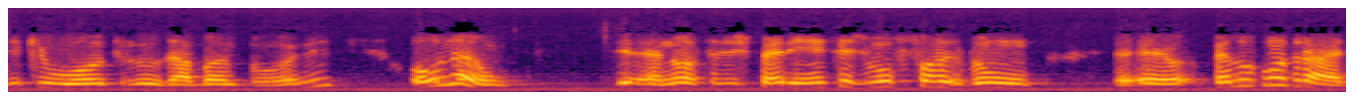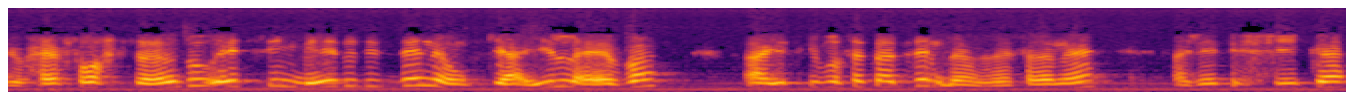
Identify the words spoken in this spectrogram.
de que o outro nos abandone, ou não. As nossas experiências vão, vão é, é, pelo contrário, reforçando esse medo de dizer não, que aí leva a isso que você está dizendo, essa, né? A gente fica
